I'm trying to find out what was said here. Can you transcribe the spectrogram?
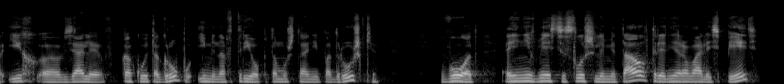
э, их э, взяли в какую-то группу именно в трио, потому что они подружки. Вот. И они вместе слушали металл, тренировались петь,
